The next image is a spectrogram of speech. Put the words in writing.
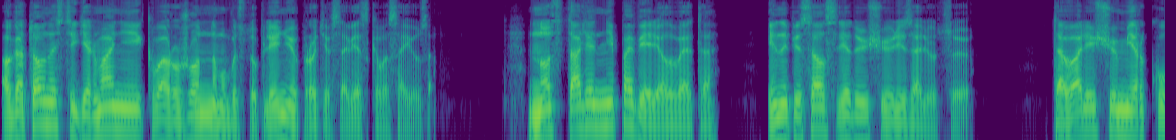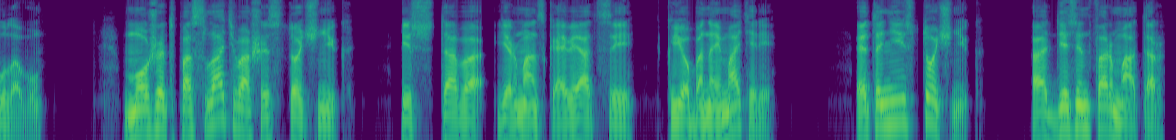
о готовности Германии к вооруженному выступлению против Советского Союза. Но Сталин не поверил в это и написал следующую резолюцию. Товарищу Меркулову. Может послать ваш источник из штаба германской авиации к ебаной матери? Это не источник, а дезинформатор.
